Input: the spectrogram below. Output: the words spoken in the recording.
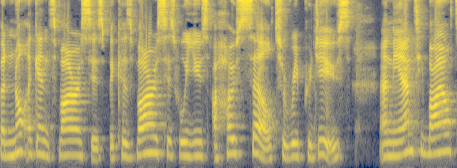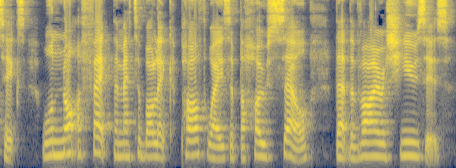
but not against viruses, because viruses will use a host cell to reproduce, and the antibiotics will not affect the metabolic pathways of the host cell that the virus uses.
